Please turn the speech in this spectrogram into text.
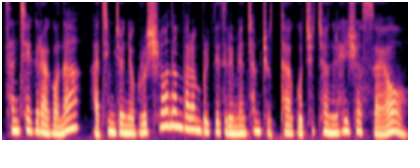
산책을 하거나 아침 저녁으로 시원한 바람 불 때 들으면 참 좋다고 추천을 해주셨어요.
